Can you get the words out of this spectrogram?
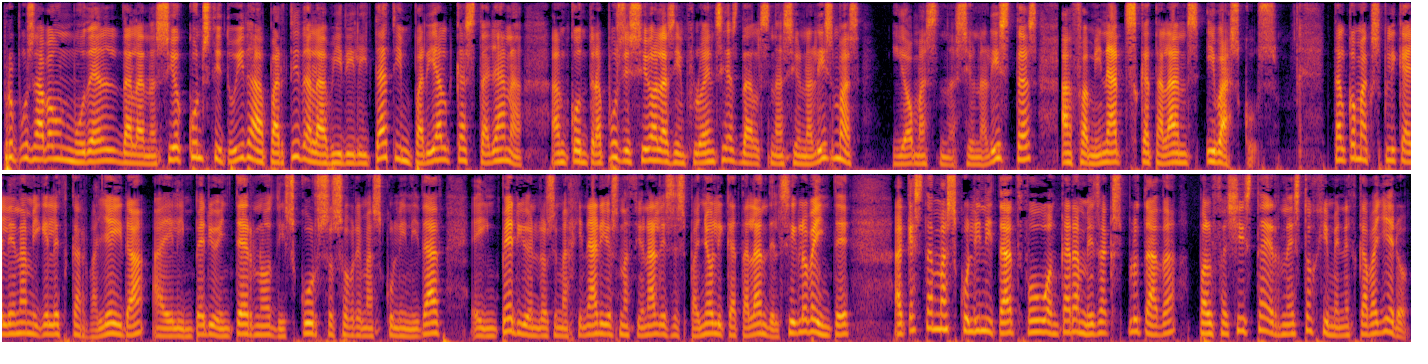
proposava un model de la nació constituïda a partir de la virilitat imperial castellana, en contraposició a les influències dels nacionalismes i homes nacionalistes, afeminats catalans i bascos. Tal com explica Elena Migueles Carballeira a El Imperio Interno, Discurso sobre Masculinidad e Imperio en los Imaginarios Nacionales Espanyol i Catalán del siglo XX, aquesta masculinitat fou encara més explotada pel feixista Ernesto Jiménez Caballero.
